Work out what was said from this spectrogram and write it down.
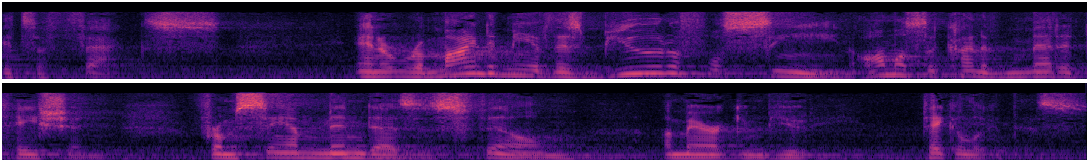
its effects. And it reminded me of this beautiful scene, almost a kind of meditation from Sam Mendes's film, American Beauty. Take a look at this.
